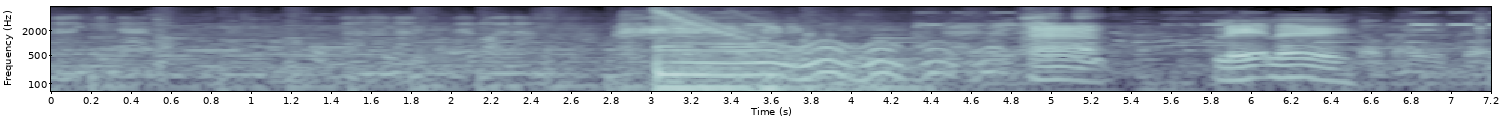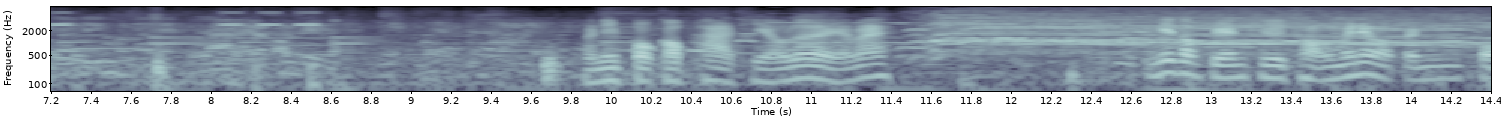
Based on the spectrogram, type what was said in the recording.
อันนี้กินได้เหรอผมอันนั้นน่ะไม่อร่อยนะ อ่า เละเลย ต่อไป วันนี้โปรกอบผ่าเถียวเลยใช่ไหมนี่ต้องเปลี่ยนชื่อช่องไม่ได้ว่าเป็นโปร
